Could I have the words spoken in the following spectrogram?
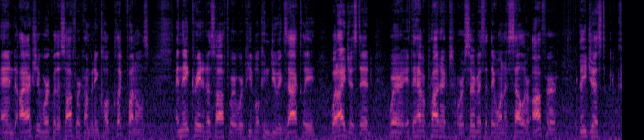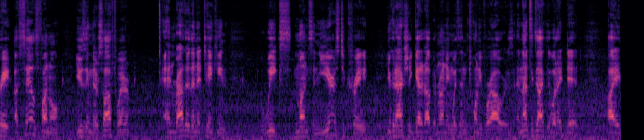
And i actually work with a software company called clickfunnels. And they created a software where people can do exactly what i just did where if they have a product or a service that they want to sell or offer, they just create a sales funnel using their software. And rather than it taking weeks, months, and years to create, you can actually get it up and running within 24 hours. And that's exactly what I did. I,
